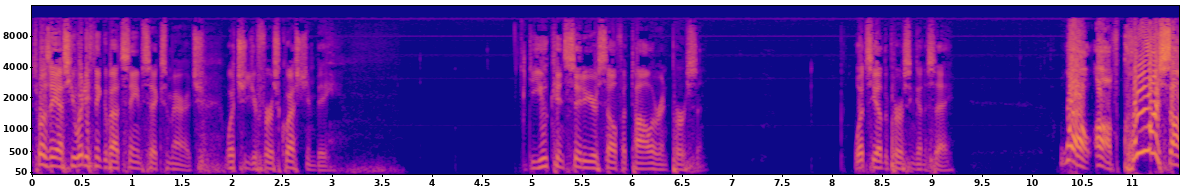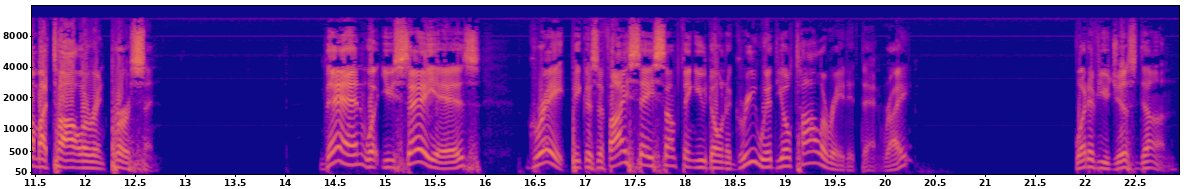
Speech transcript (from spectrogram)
Suppose they ask you, what do you think about same sex marriage? What should your first question be? Do you consider yourself a tolerant person? What's the other person going to say? Well, of course I'm a tolerant person. Then what you say is, great, because if I say something you don't agree with, you'll tolerate it then, right? What have you just done?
